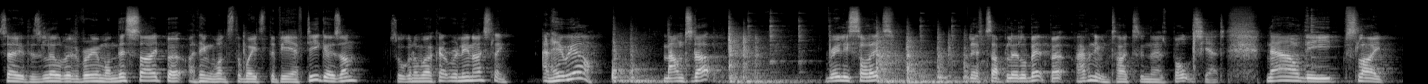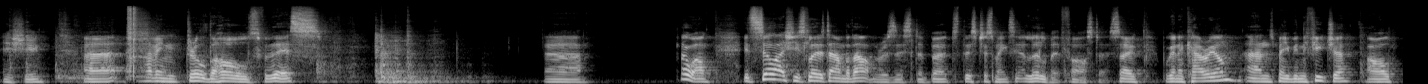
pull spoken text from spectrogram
So there's a little bit of room on this side, but I think once the weight of the VFD goes on, it's all gonna work out really nicely. And here we are, mounted up, really solid, lifts up a little bit, but I haven't even tightened those bolts yet. Now the slight issue, uh, having drilled the holes for this, uh, oh well, it still actually slows down without the resistor, but this just makes it a little bit faster. So we're gonna carry on, and maybe in the future, I'll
